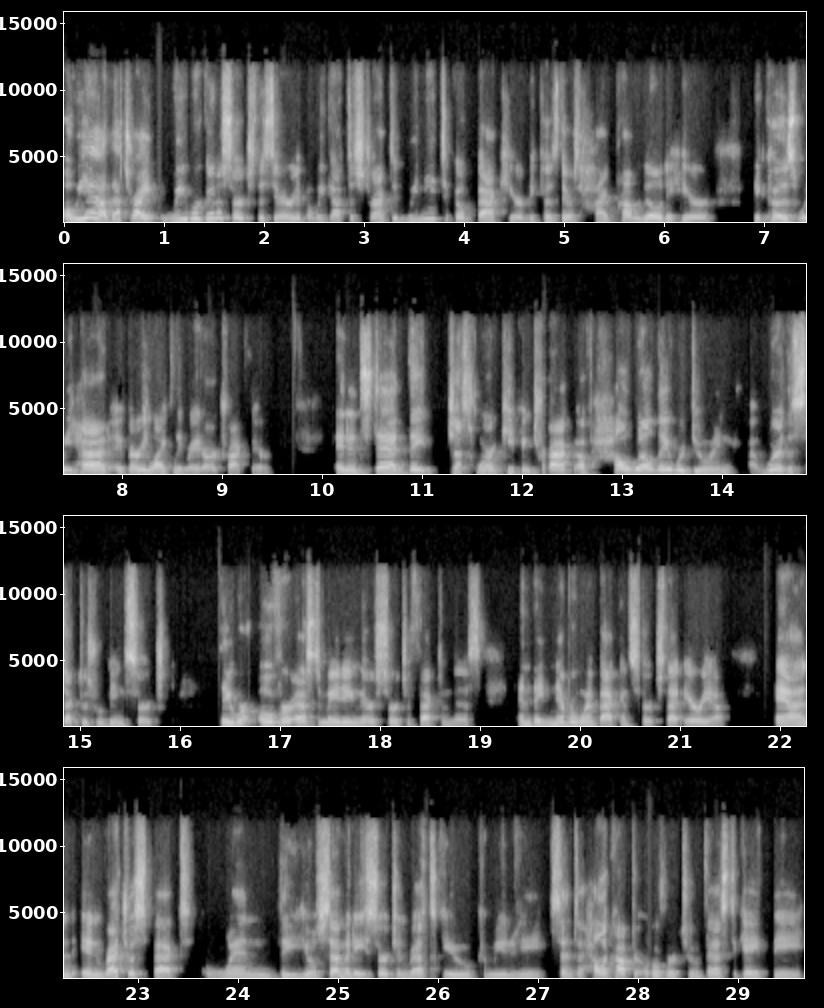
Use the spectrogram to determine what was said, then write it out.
oh yeah, that's right. We were going to search this area, but we got distracted. We need to go back here because there's high probability here because we had a very likely radar track there. And instead, they just weren't keeping track of how well they were doing, where the sectors were being searched. They were overestimating their search effectiveness, and they never went back and searched that area. And in retrospect, when the Yosemite search and rescue community sent a helicopter over to investigate the,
